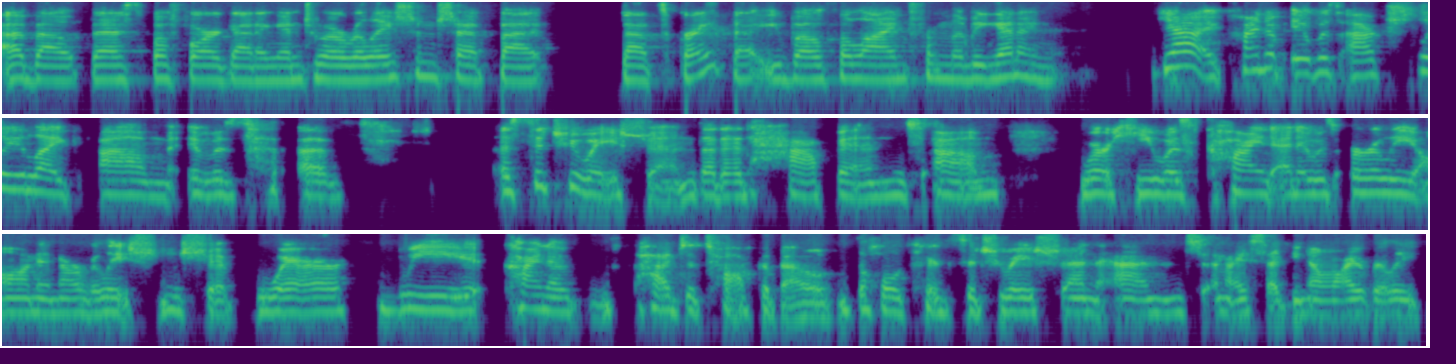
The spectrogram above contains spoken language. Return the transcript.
about this before getting into a relationship? But that's great that you both aligned from the beginning. Yeah, it kind of, it was actually like, um, it was a, a situation that had happened um, where he was kind and it was early on in our relationship where we kind of had to talk about the whole kid situation and and I said you know I really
